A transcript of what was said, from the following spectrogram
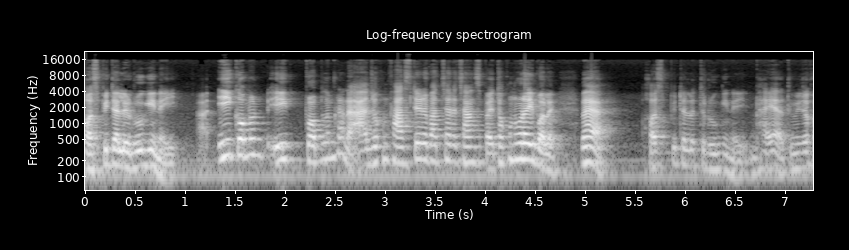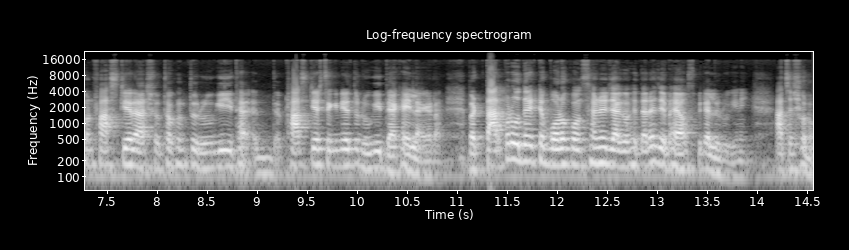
হসপিটালে রুগী নেই। এই প্রবলেম এই প্রবলেমটা না যখন ফার্স্ট ইয়ারে বাচ্চারা চান্স পায়, তখন ওরাই বলে, ভাইয়া হসপিটালে তো রুগী নেই। ভাইয়া, তুমি যখন ফার্স্ট ইয়ারে আসো, তখন তো রুগী ফার্স্ট ইয়ার সেকেন্ড ইয়ার তো রুগী দেখাই লাগে না। বাট তারপর ওদের একটা বড় কনসার্নের জায়গা হয়ে দাঁড়ায় যে ভাই হসপিটালে রুগী নেই। আচ্ছা শোনো,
